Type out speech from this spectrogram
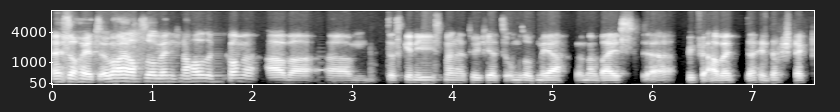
ist auch jetzt immer noch so, wenn ich nach Hause komme, aber ähm, das genießt man natürlich jetzt umso mehr, wenn man weiß, äh, wie viel Arbeit dahinter steckt.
